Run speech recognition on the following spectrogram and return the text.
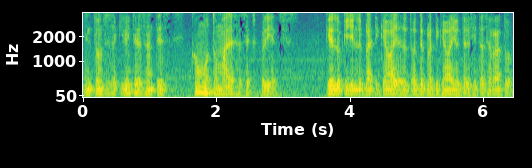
Entonces, aquí lo interesante es cómo tomar esas experiencias. Que es lo que yo le platicaba, te platicaba yo, Teresita, hace rato.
